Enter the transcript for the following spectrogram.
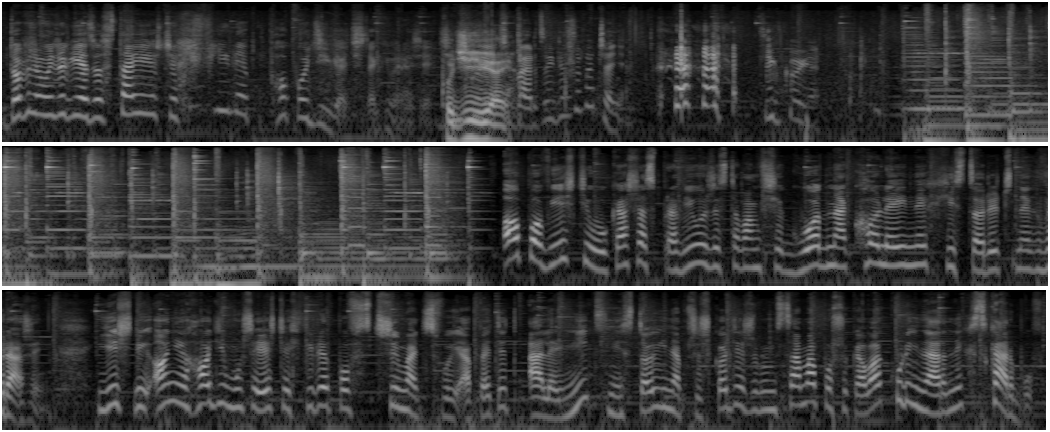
Dobrze, mój drogi, ja zostaję jeszcze chwilę popodziwiać w takim razie. Podziwiaj. Dziękuję Ci bardzo i do zobaczenia. Dziękuję. Opowieści Łukasza sprawiły, że stałam się głodna kolejnych historycznych wrażeń. Jeśli o nie chodzi, muszę jeszcze chwilę powstrzymać swój apetyt, ale nic nie stoi na przeszkodzie, żebym sama poszukała kulinarnych skarbów.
